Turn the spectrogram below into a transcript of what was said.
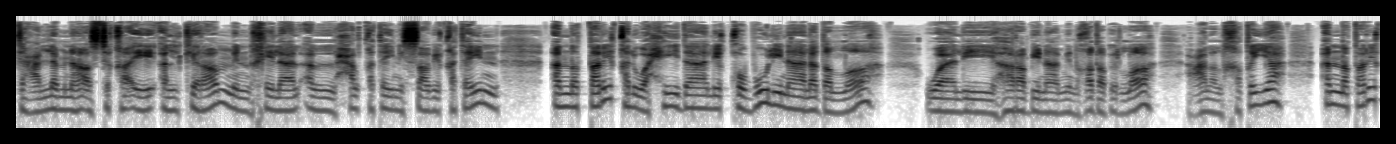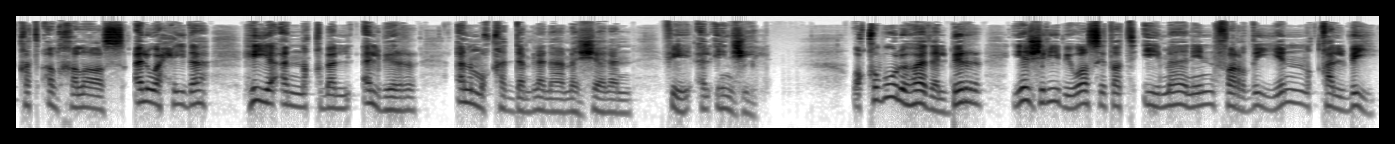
تعلمنا أصدقائي الكرام من خلال الحلقتين السابقتين أن الطريق الوحيدة لقبولنا لدى الله ولهربنا من غضب الله على الخطية أن طريقة الخلاص الوحيدة هي أن نقبل البر المقدم لنا مجانا في الإنجيل. وقبول هذا البر يجري بواسطة إيمان فردي قلبي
